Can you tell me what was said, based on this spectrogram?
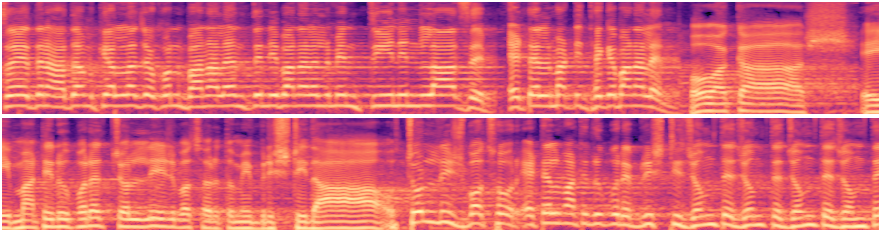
সৈয়দিন আদমকে আল্লাহ যখন বানালেন তিনি বানালেন মিন তিন ইন লাজেব। এটেল মাটি থেকে বানালেন। ও আকাশ এই মাটির উপরে চল্লিশ বছর তুমি বৃষ্টি দাও। চল্লিশ বছর এটেল মাটির উপরে বৃষ্টি জমতে জমতে জমতে জমতে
